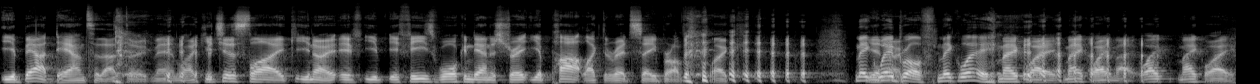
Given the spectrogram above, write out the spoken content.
you bow down to that dude, man. like you're just like you know, if you, if he's walking down the street, you part like the Red Sea, bruv. Like make way, know. broth, make way. make way, make way, mate. Wait, make way.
